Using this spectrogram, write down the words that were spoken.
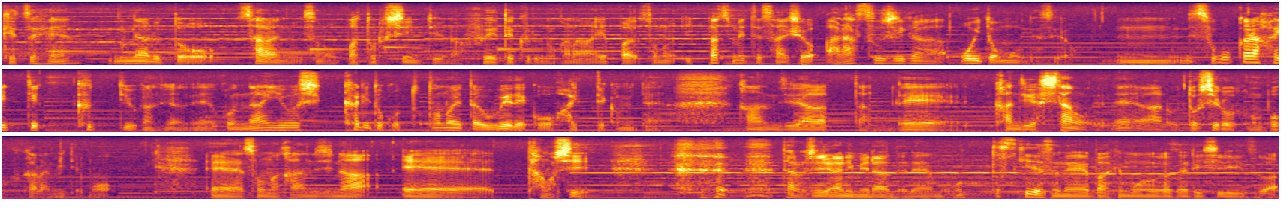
血編になるとさらにそのバトルシーンっていうのは増えてくるのかな。やっぱその一発目って最初あらすじが多いと思うんですよ。うん、そこから入っていくっていう感じなんで、ね、この内容をしっかりとこう整えた上でこう入っていくみたいな感じだったので、感じがしたのでね、あのど素人の僕から見ても、えー、そんな感じな、えー、楽しい。楽しいアニメなんでね、もうほんと好きですね、化け物語シリーズは。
